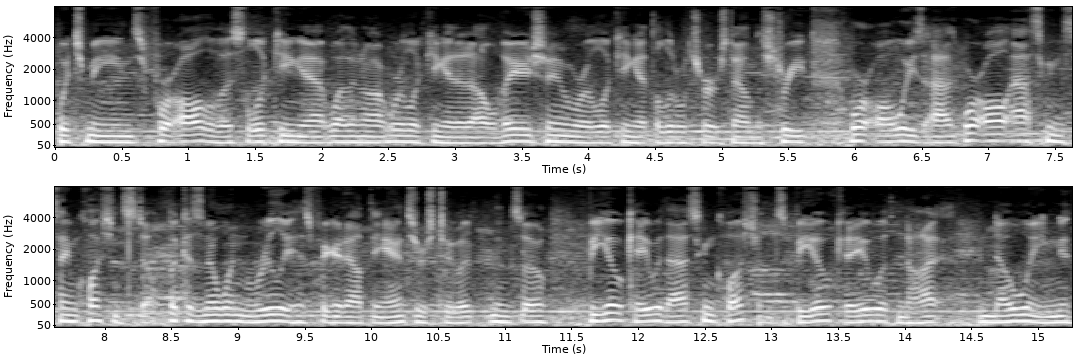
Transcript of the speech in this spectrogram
which means for all of us looking at whether or not we're looking at an elevation, we're looking at the little church down the street, we're always ask, we're all asking the same questions still because no one really has figured out the answers to it. And so, be okay with asking questions. Be okay with not knowing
